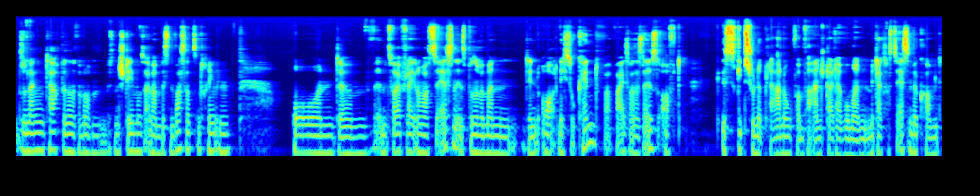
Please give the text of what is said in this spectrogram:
so einen langen Tag, besonders wenn man auch ein bisschen stehen muss, einfach ein bisschen Wasser zum Trinken. Und ähm, im Zweifel vielleicht noch was zu essen, insbesondere wenn man den Ort nicht so kennt, weiß, was es da ist. Oft gibt es schon eine Planung vom Veranstalter, wo man mittags was zu essen bekommt,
